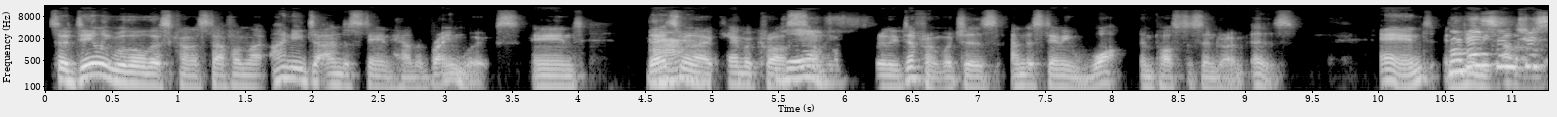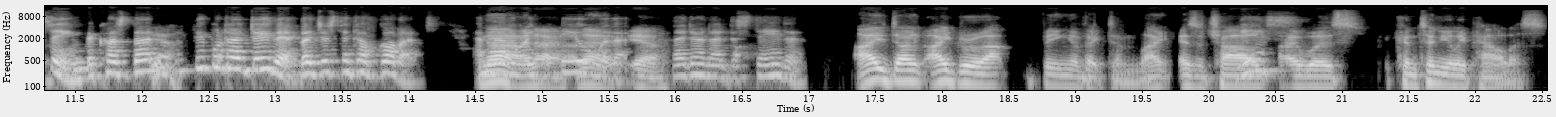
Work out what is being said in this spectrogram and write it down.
So dealing with all this kind of stuff, I'm like, I need to understand how the brain works. And that's when I came across yes. something really different, which is understanding what imposter syndrome is. And now that's interesting because yeah. people don't do that. They just think I've got it and no, how do I, deal with it? Yeah. They don't understand it. I don't, I grew up being a victim. Like as a child, yes. I was continually powerless,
